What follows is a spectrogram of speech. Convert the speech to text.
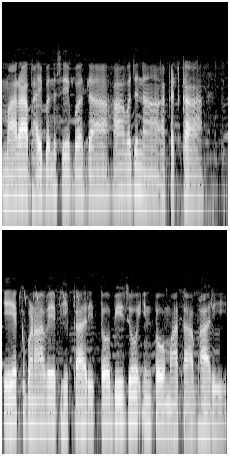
મારા ભાઈ બનશે બધા હાવજના કટકા. એક ભણાવે ભિખારી તો બીજો ઇન તો માતા ભારી.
